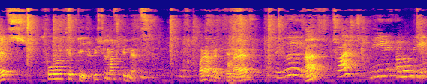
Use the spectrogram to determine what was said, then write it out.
It's 4.50. We still have 15 minutes. What happened? You tired? Huh? Trust, read, not read.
